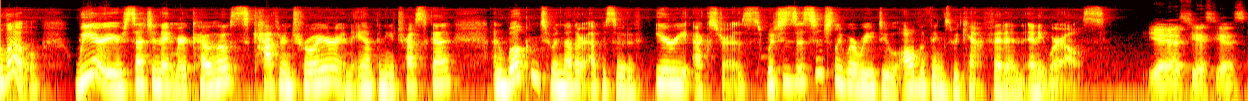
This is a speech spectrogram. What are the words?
Hello, we are your Such a Nightmare co hosts, Catherine Troyer and Anthony Tresca, and welcome to another episode of Eerie Extras, which is essentially where we do all the things we can't fit in anywhere else. Yes, yes, yes.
